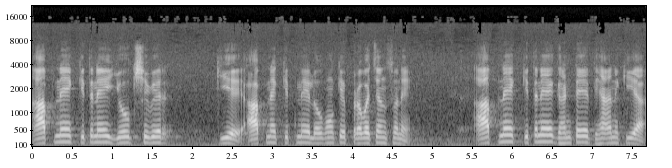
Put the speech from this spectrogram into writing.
आपने कितने योग शिविर किए, आपने कितने लोगों के प्रवचन सुने, आपने कितने घंटे ध्यान किया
